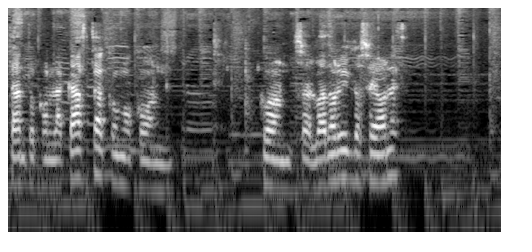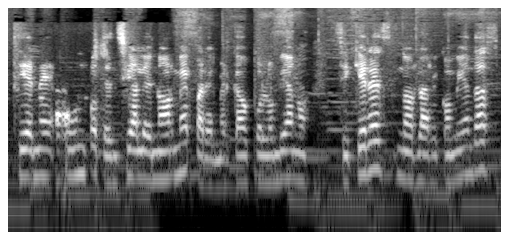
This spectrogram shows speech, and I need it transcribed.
tanto con la casta como con, con Salvador y los Eones, tiene un potencial enorme para el mercado colombiano. Si quieres, nos la recomiendas,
